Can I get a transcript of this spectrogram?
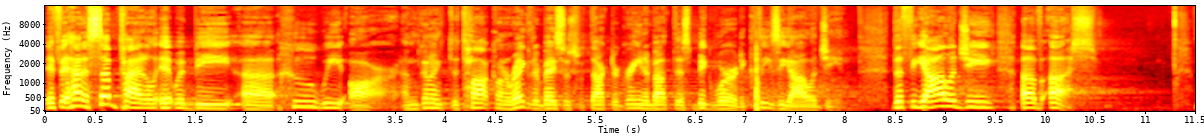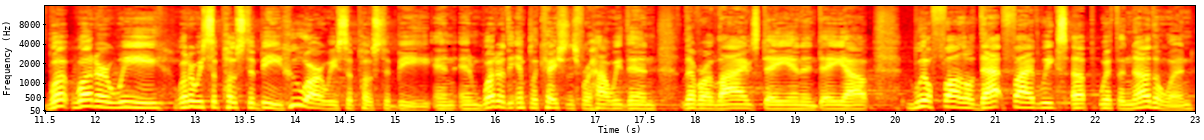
If it had a subtitle, it would be uh, Who We Are. I'm going to talk on a regular basis with Dr. Green about this big word, ecclesiology the theology of us. What, what, are we, what are we supposed to be? Who are we supposed to be? And, and what are the implications for how we then live our lives day in and day out? We'll follow that five weeks up with another one.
